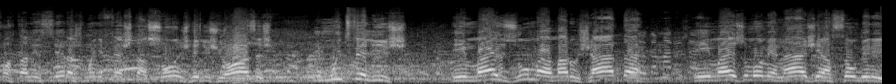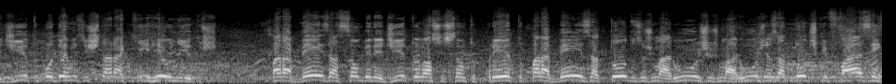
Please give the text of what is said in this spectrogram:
fortalecer as manifestações religiosas e muito feliz em mais uma marujada, em mais uma homenagem a São Benedito, podermos estar aqui reunidos. Parabéns a São Benedito, nosso Santo Preto, parabéns a todos os marujos, marujas, a todos que fazem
